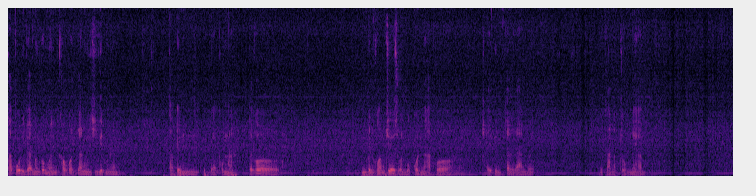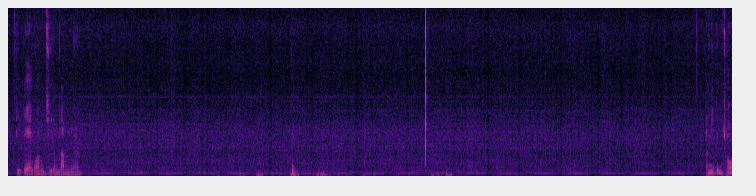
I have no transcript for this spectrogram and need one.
ถ้าพูดอีกแบบหนึ่งก็เหมือนเขาก็ยังมีชีวิตเหมือนกัน ถ้าเป็นแบบผมนะแต่ก็ มันเป็นความเชื่อส่วนบุคคลนะครับ ก็ใช้พิจารณานด้วย ในการรับชมนี่ครับ ที่แตกมาเป็นสีดำๆเนี่ยครับ อันนี้ เป็นช่อ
